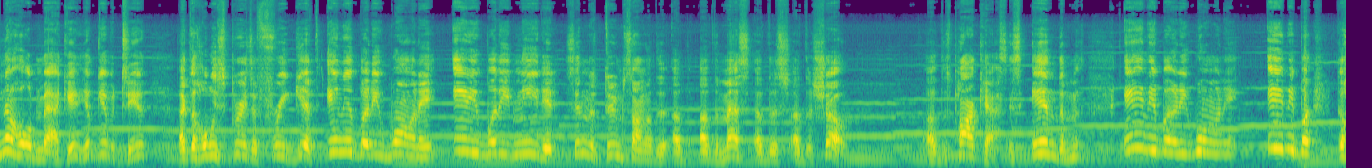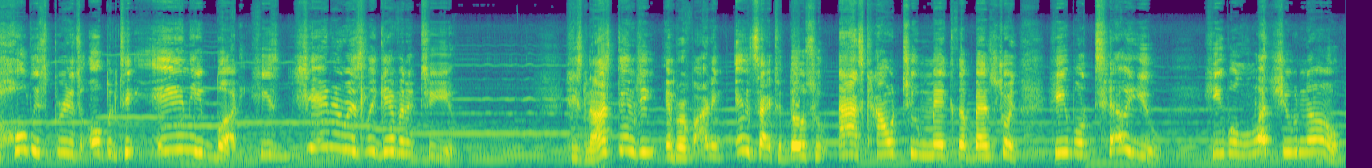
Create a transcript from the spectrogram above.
not holding back it, he'll give it to you. Like the Holy Spirit's a free gift. Anybody want it, anybody need it. It's in the theme song of the of, of the mess of this of the show. Of this podcast. It's in the anybody want it, anybody the Holy Spirit is open to anybody. He's generously giving it to you. He's not stingy in providing insight to those who ask how to make the best choice. He will tell you he will let you know,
